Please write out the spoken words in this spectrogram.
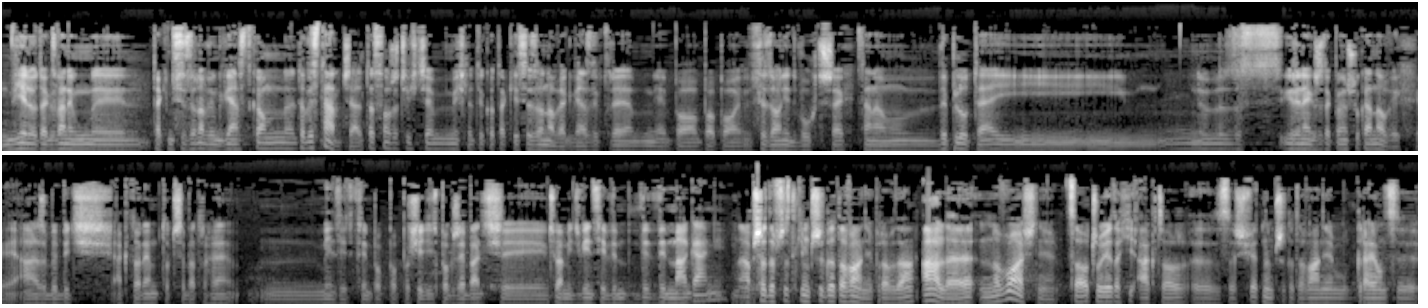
wielu tak zwanym y, takim sezonowym gwiazdkom to wystarczy, ale to są rzeczywiście, myślę, tylko takie sezonowe gwiazdy, które nie, po, po, po sezonie dwóch, trzech staną wyplute i, i rynek, że tak powiem, szuka nowych, a żeby być aktorem, to trzeba trochę w tym po, po, posiedzieć, pogrzebać, y, trzeba mieć więcej wy, wy, wymagań, A przede wszystkim przygotowanie, prawda? Ale, no właśnie, co czuje taki aktor y, ze świetnym przygotowaniem, grający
